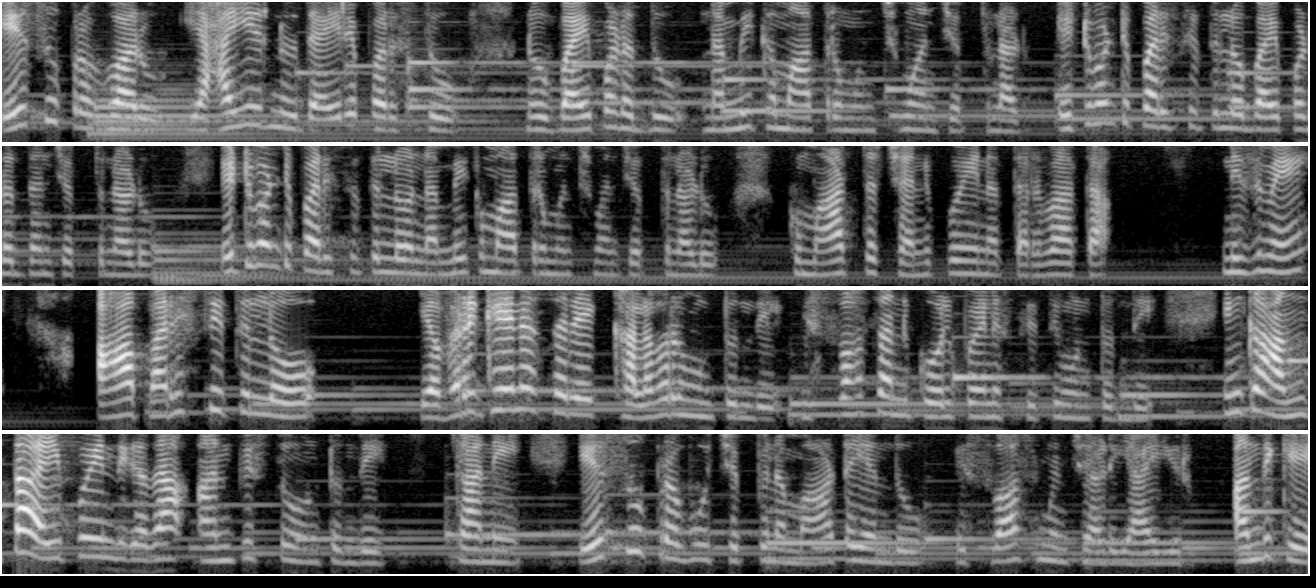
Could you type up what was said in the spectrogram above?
యేసు ప్రభువారు యాయర్ను ధైర్యపరుస్తూ నువ్వు భయపడొద్దు నమ్మిక మాత్రం ఉంచుము అని చెప్తున్నాడు. ఎటువంటి పరిస్థితుల్లో భయపడొద్దు అని చెప్తున్నాడు? ఎటువంటి పరిస్థితుల్లో నమ్మిక మాత్రం ఉంచమని చెప్తున్నాడు కుమార్తె చనిపోయిన తర్వాత. నిజమే ఆ పరిస్థితుల్లో ఎవరికైనా సరే కలవరం ఉంటుంది విశ్వాసాన్ని కోల్పోయిన స్థితి ఉంటుంది. ఇంకా అంతా అయిపోయింది కదా అనిపిస్తూ ఉంటుంది. కానీ యేసు ప్రభు చెప్పిన మాట యందు విశ్వాసం ఉంచాడు యాయురు. అందుకే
